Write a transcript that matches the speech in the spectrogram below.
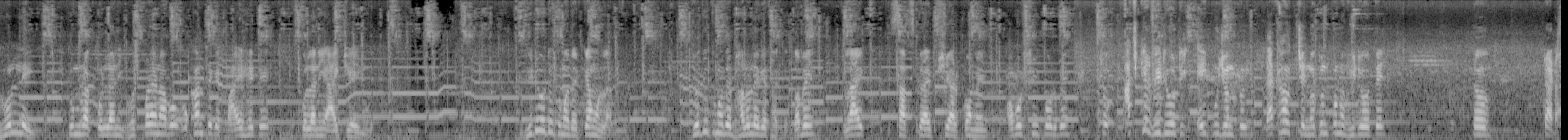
ধরলেই তোমরা কল্যাণী ঘোষপাড়ায় নামো, ওখান থেকে পায়ে হেঁটে কল্যাণী আইটিআই মোড় ভিডিওটি তোমাদের কেমন লাগবে যদি তোমাদের ভালো লেগে থাকে, তবে লাইক সাবস্ক্রাইব শেয়ার কমেন্ট অবশ্যই করবে। তো আজকের ভিডিওটি এই পর্যন্তই। দেখা হচ্ছে নতুন কোনো ভিডিওতে। তো টাটা।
